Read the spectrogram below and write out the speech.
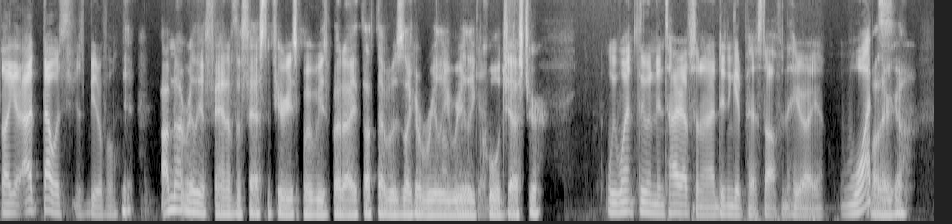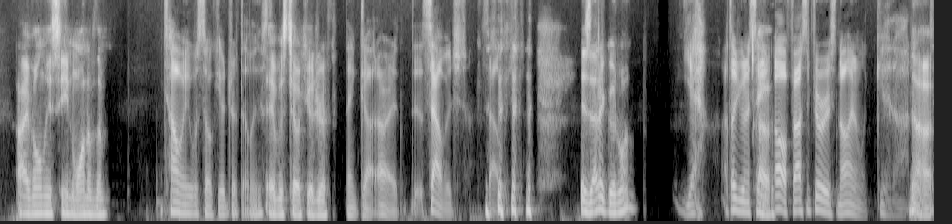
Like I, that was just beautiful. Yeah. I'm not really a fan of the Fast and Furious movies, but I thought that was like a really, Oh really cool gesture. We went through an entire episode and I didn't get pissed off, and here I am. What? Well, there you go. I've only seen one of them. Tell me it was Tokyo Drift at least. It was Tokyo Drift. Thank God. All right, salvaged. Salvaged. Is that a good one? yeah, I thought you were gonna say, Oh. "Oh, Fast and Furious 9. I'm like, get out No.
